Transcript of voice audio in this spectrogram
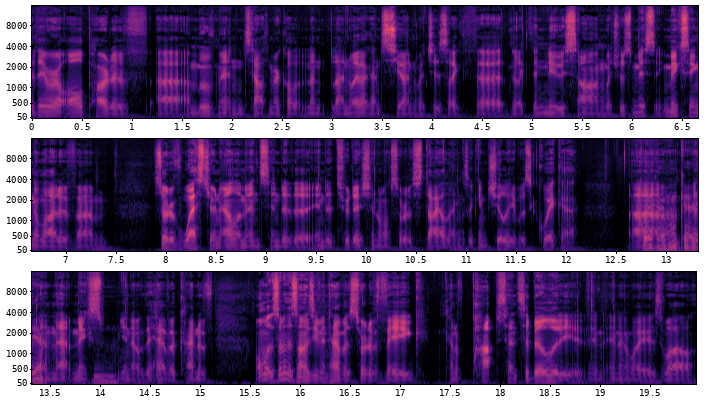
They were all part of uh, a movement in South America called La, Nueva Canción, which is like the like the new song, which was mis- mixing a lot of um, sort of Western elements into the into traditional sort of stylings. Like in Chile, it was cueca. Cueca, okay, and yeah. then that mix, Yeah. you know, they have a kind of almost some of the songs even have a sort of vague kind of pop sensibility in, in a way as well.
